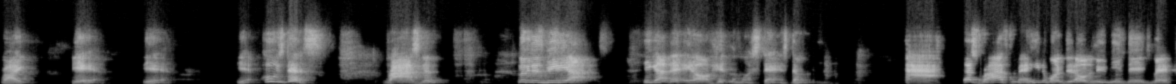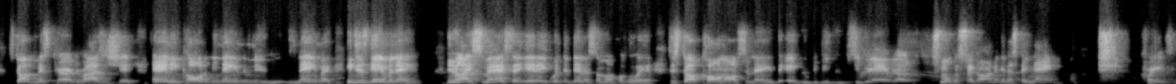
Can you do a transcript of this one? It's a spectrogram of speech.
right? Yeah, yeah, yeah. Who's this? Rosner. Look at his beady eyes. He got that Adolf Hitler mustache, don't he? Ah, that's Rosner, man. He the one did all the Nubian digs, man. Start mischaracterizing shit. And he called he named them Nubians. Name, he just gave him a name. You know, like Smash said, yeah, they went to dinner some motherfucking way. Just start calling off some names, the A group, the B group, secret area, smoke a cigar, nigga. That's their name. Psh, crazy.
